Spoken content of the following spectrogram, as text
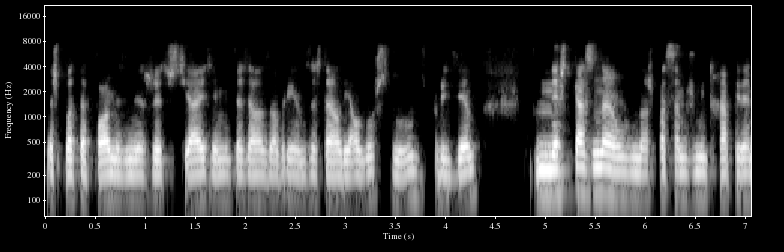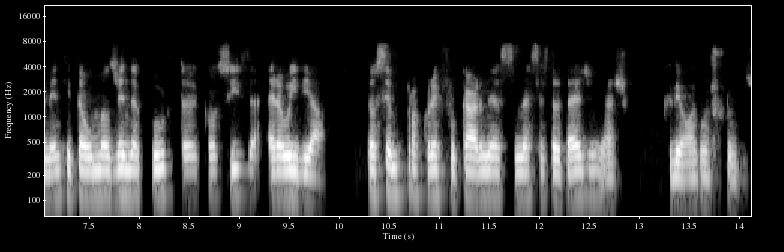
nas plataformas e nas redes sociais e muitas delas obrigam-nos a estar ali alguns segundos, por exemplo. Neste caso não, nós passamos muito rapidamente, então uma legenda curta, concisa, era o ideal. Então sempre procurei focar nesse, nessa estratégia, acho que deu alguns frutos.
